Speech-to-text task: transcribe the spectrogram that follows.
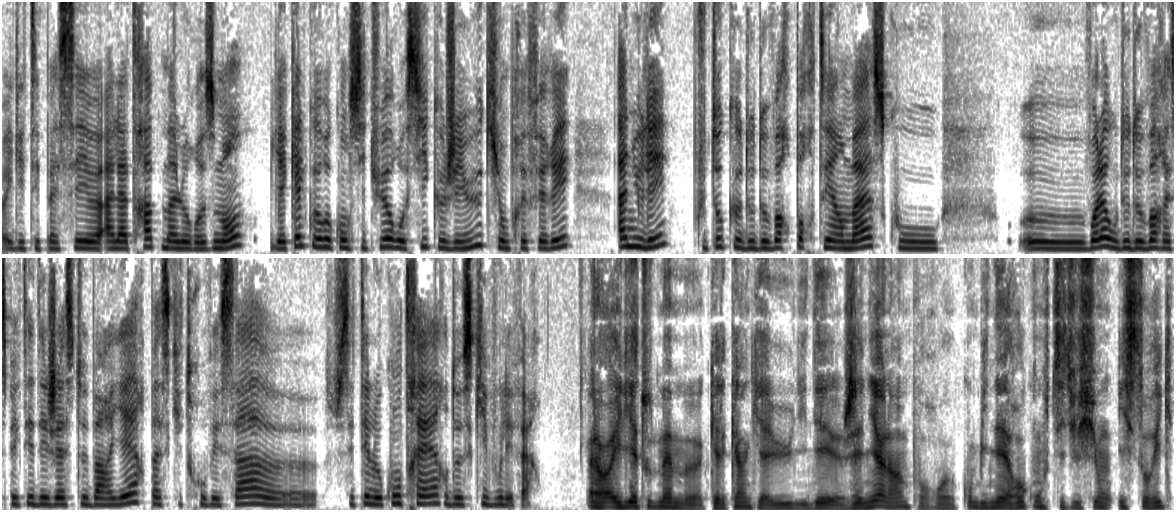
bah, il était passé euh, à la trappe malheureusement. Il y a quelques reconstitueurs aussi que j'ai eus qui ont préféré annuler plutôt que de devoir porter un masque ou, euh, voilà, ou de devoir respecter des gestes barrières parce qu'ils trouvaient ça, euh, c'était le contraire de ce qu'ils voulaient faire. Alors il y a tout de même quelqu'un qui a eu une idée géniale hein, pour combiner reconstitution historique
